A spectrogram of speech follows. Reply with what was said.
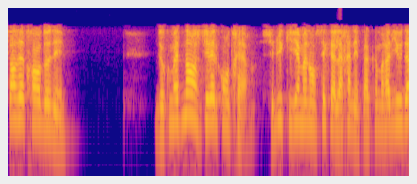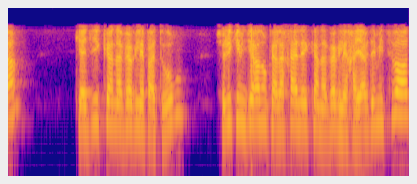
sans être ordonné. Donc maintenant, je dirais le contraire. Celui qui vient m'annoncer que la n'est pas comme Rabbi Yehuda, qui a dit qu'un aveugle est pas tour, celui qui me dira donc la est qu'un aveugle est chayav des mitzvot,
